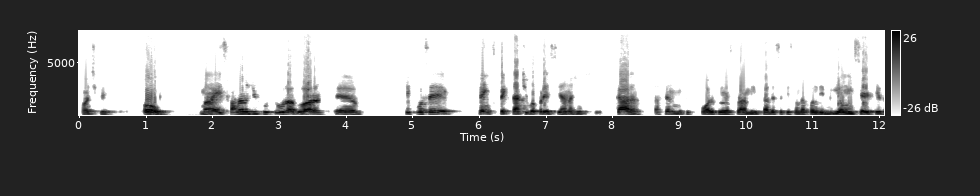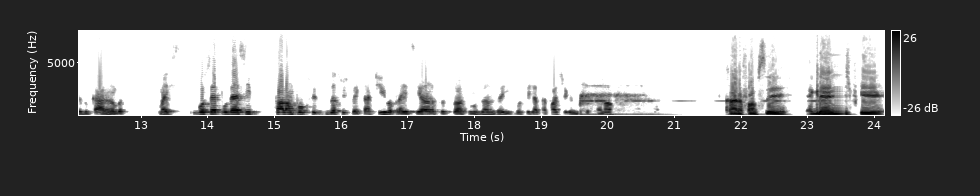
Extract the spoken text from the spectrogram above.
pode crer. Ou, mas falando de futuro agora, é, o que, que você tem de expectativa pra esse ano? A gente, cara, tá sendo muito foda, pelo menos pra mim, por causa dessa questão da pandemia, é uma incerteza do caramba. Mas se você pudesse falar um pouco da sua expectativa para esse ano, para os próximos anos aí, você já tá quase chegando no profissional. Cara, fala pra você, é grande, porque,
